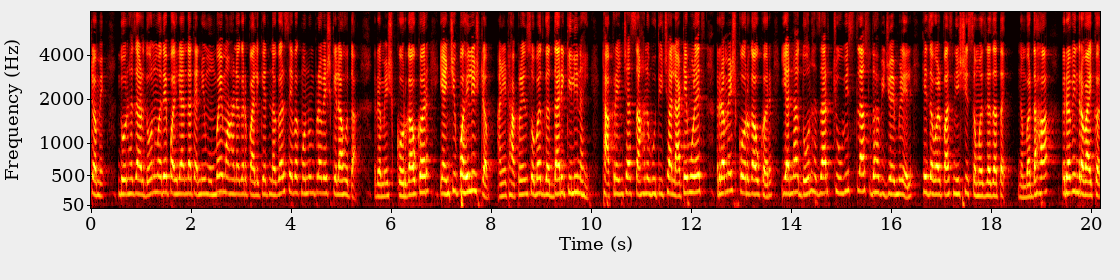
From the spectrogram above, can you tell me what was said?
टर्म आहे दोन हजार दोनमध्ये पहिल्यांदा त्यांनी मुंबई महानगरपालिकेत नगरसेवक म्हणून प्रवेश केला होता. रमेश कोरगावकर यांची पहिली स्टम आणि ठाकरेंसोबत गद्दारी केली नाही. ठाकरेंच्या सहानुभूतीच्या लाटेमुळेच रमेश कोरगावकर यांना दोन हजार चोवीसला सुद्धा विजय मिळेल हे जवळपास निश्चित समजलं जातं आहे नंबर दहा रवींद्र वायकर.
